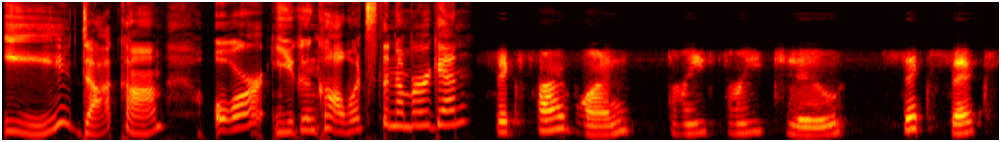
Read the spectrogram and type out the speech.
E.com. Or you can call, what's the number again? 651 332 6633.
